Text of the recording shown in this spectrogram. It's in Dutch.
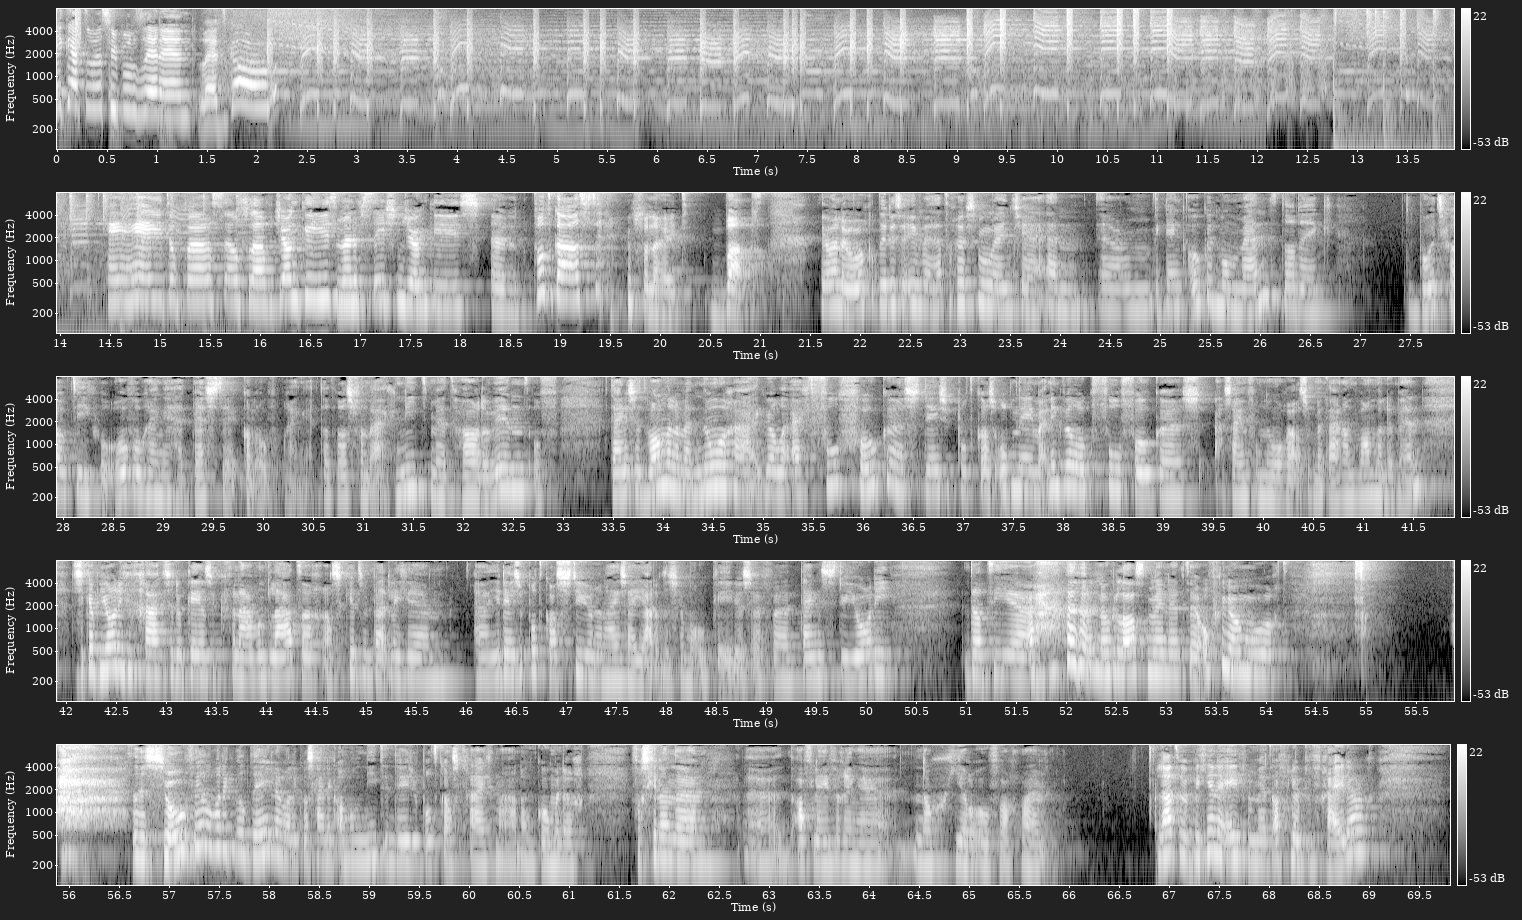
Ik heb er weer super zin in. Let's go! Hey, hey, toppers, self-love junkies, manifestation junkies. Een podcast vanuit bad. Ja, hallo, dit is even het rustmomentje. En um, ik denk ook het moment dat ik de boodschap die ik wil overbrengen het beste kan overbrengen. Dat was vandaag niet met harde wind of tijdens het wandelen met Nora. Ik wilde echt full focus deze podcast opnemen. En ik wil ook full focus zijn voor Nora als ik met haar aan het wandelen ben. Dus ik heb Jordi gevraagd, is het oké als ik vanavond later, als kids in bed liggen, uh, je deze podcast stuur? En hij zei, ja, dat is helemaal oké. Dus even thanks to Jordi dat hij uh, nog last minute uh, opgenomen wordt. Er is zoveel wat ik wil delen, wat ik waarschijnlijk allemaal niet in deze podcast krijg. Maar dan komen er verschillende afleveringen nog hierover. Maar laten we beginnen even met afgelopen vrijdag.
